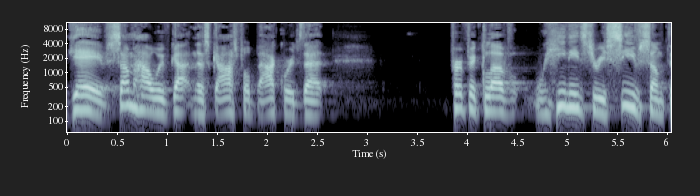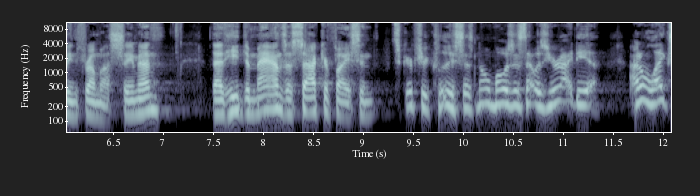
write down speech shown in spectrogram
gave. Somehow we've gotten this gospel backwards that perfect love, he needs to receive something from us. Amen? That he demands a sacrifice. And scripture clearly says, No, Moses, that was your idea. I don't like,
